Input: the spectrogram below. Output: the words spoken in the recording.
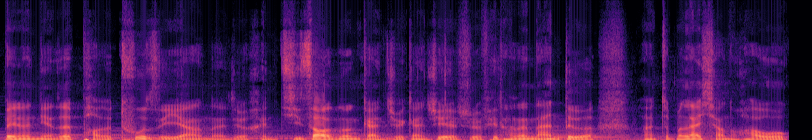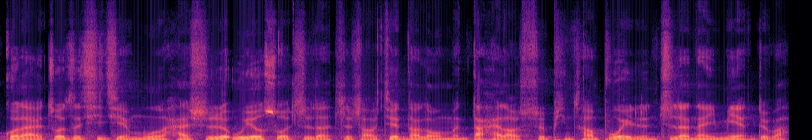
被人撵着跑的兔子一样的，就很急躁的那种感觉，感觉也是非常的难得啊。这么来想的话，我过来做这期节目还是物有所值的，至少见到了我们大海老师平常不为人知的那一面，对吧？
